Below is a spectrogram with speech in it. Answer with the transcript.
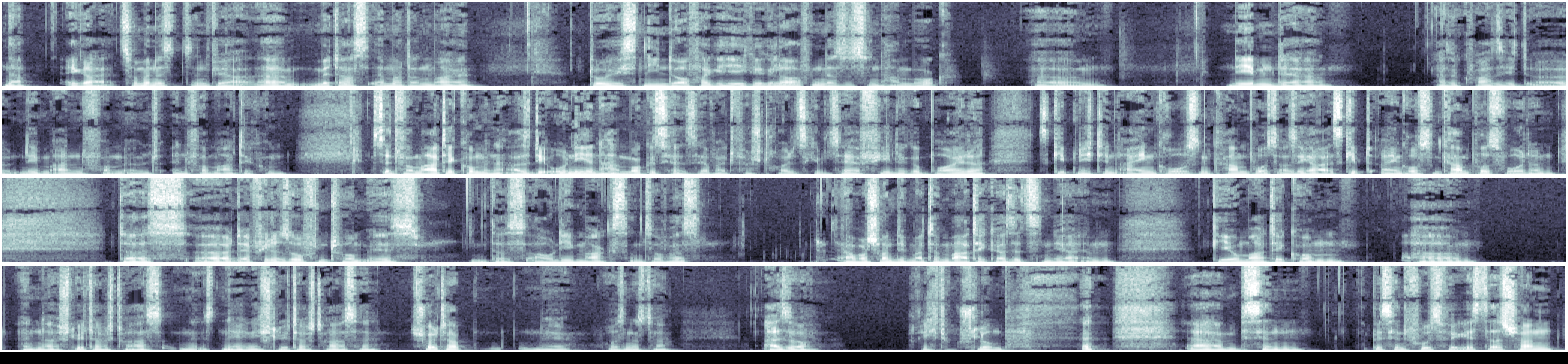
Na, egal. Zumindest sind wir äh, mittags immer dann mal durchs Niendorfer Gehege gelaufen. Das ist in Hamburg ähm, neben der, also quasi äh, nebenan vom Informatikum. Das Informatikum, also die Uni in Hamburg ist ja sehr weit verstreut. Es gibt sehr viele Gebäude. Es gibt nicht den einen großen Campus. Also ja, es gibt einen großen Campus, wo dann das äh, der Philosophenturm ist, das Audi Max und sowas. Aber schon die Mathematiker sitzen ja im Geomatikum äh, in der Schlüterstraße, nee, nicht Schlüterstraße, Schulter, nee, wo ist denn das da? Also Richtung Schlump. äh, ein bisschen, bisschen Fußweg ist das schon.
